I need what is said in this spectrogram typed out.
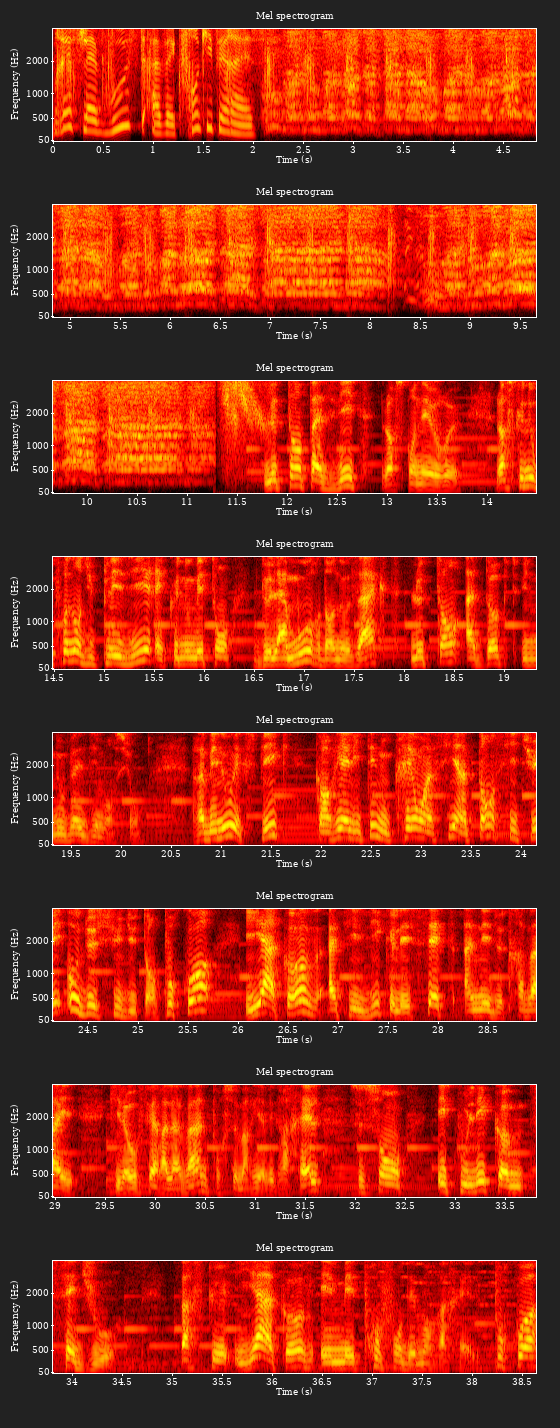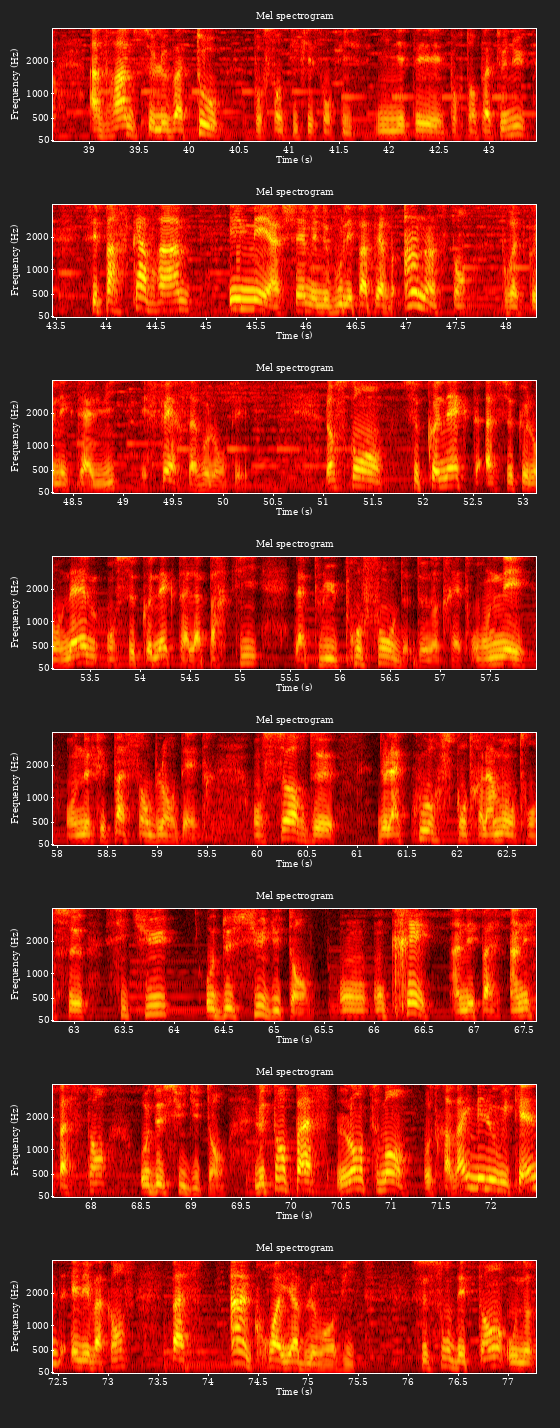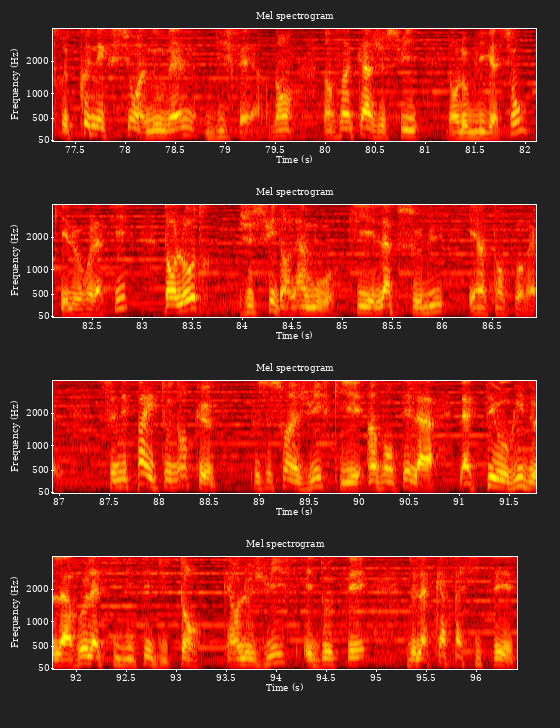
Breslev Boost avec Frankie Perez. Le temps passe vite lorsqu'on est heureux. Lorsque nous prenons du plaisir et que nous mettons de l'amour dans nos actes, le temps adopte une nouvelle dimension. Rabbeinu explique qu'en réalité nous créons ainsi un temps situé au-dessus du temps. Pourquoi? Yaakov a-t-il dit que les sept années de travail qu'il a offert à Lavan pour se marier avec Rachel se sont écoulées comme sept jours? Parce que Yaakov aimait profondément Rachel. Pourquoi Avram se leva tôt pour sanctifier son fils? Il n'était pourtant pas tenu. C'est parce qu'Abraham aimait Hachem et ne voulait pas perdre un instant pour être connecté à lui et faire sa volonté. Lorsqu'on se connecte à ce que l'on aime, on se connecte à la partie la plus profonde de notre être. On est, on ne fait pas semblant d'être. On sort de, de la course contre la montre, on se situe au-dessus du temps. On, crée un, un espace-temps au-dessus du temps. Le temps passe lentement au travail, mais le week-end et les vacances passent incroyablement vite. Ce sont des temps où notre connexion à nous-mêmes diffère. Dans, dans un cas, je suis dans l'obligation, qui est le relatif. Dans l'autre, je suis dans l'amour, qui est l'absolu et intemporel. Ce n'est pas étonnant que, que ce soit un juif qui ait inventé la, la théorie de la relativité du temps, car le juif est doté de la capacité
